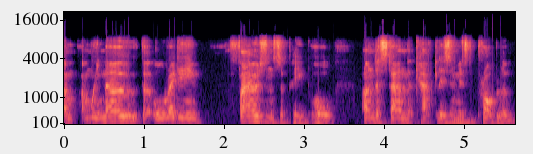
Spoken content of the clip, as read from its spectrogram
Um, and we know that already thousands of people understand that capitalism is the problem.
